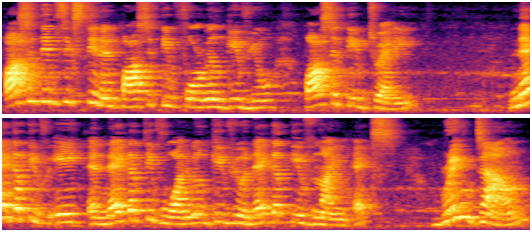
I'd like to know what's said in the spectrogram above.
Positive 16 and positive 4 will give you positive 20 negative 8 and negative 1 will give you negative 9x. Bring down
